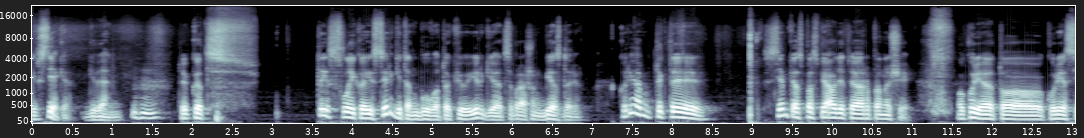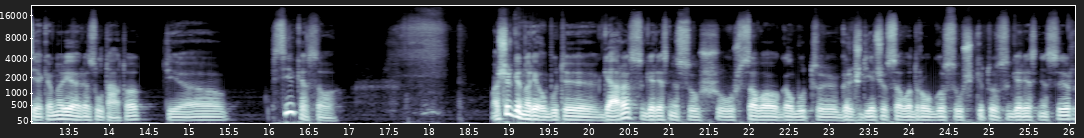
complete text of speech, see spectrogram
ir siekia gyvenime. Mhm. Taip kad tais laikais irgi ten buvo tokių, irgi atsiprašant, biesdarių, kuriem tik tai siemkės paspjaudyti ar panašiai. O kurie, to, kurie siekia, norėjo rezultato, tie siekia savo. Aš irgi norėjau būti geras, geresnis už, už savo galbūt garždiečius, savo draugus, už kitus geresnis ir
